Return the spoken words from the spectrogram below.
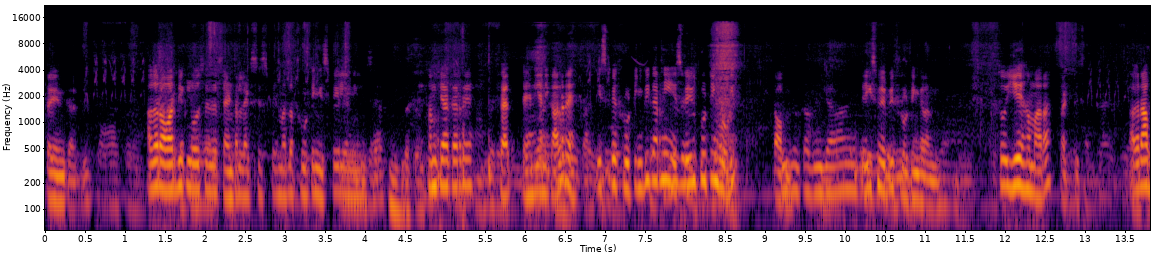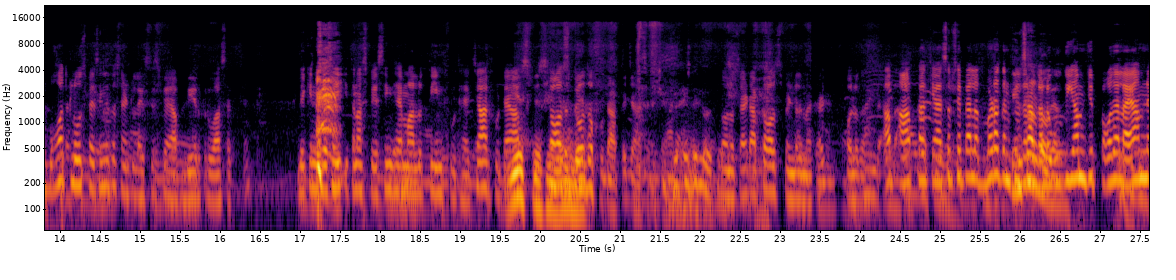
ट्रेन कर दी। अगर और भी क्लोज है सेंट्रल एक्सिस पे मतलब फ्रूटिंग इस पे लेनी है। हम क्या कर रहे हैं? टहनियाँ निकाल रहे हैं। इस पे फ्रूटिंग भी करनी है इस पे भी फ्रूटिंग होगी। टॉप इसमें भी फ्रूटिंग करानी है। तो ये हमारा प्रैक्टिस है। अगर आप बहुत क्लोज स्पेसिंग है तो सेंट्रल एक्सिस पे आप बेयर करवा सकते हैं। लेकिन जैसे ही इतना स्पेसिंग है मान लो तीन फुट है चार फुट है टॉल दो दो फुट आप पे जा सकते हैं। दोनों साइड आप टॉल स्पिंडल मेथड फॉलो करेंगे अब आपका क्या है? सबसे पहला बड़ा कंफ्यूजन होता है लोगों की हम जो पौधा लाया हमने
